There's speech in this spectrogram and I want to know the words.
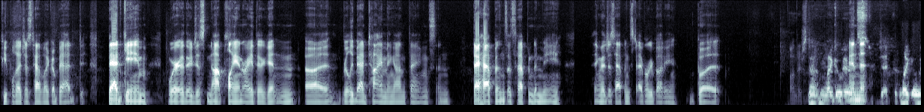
people that just have like a bad, bad game where they're just not playing right. They're getting uh, really bad timing on things, and that happens. That's happened to me. I think that just happens to everybody. But Not Understand. in Lego Harry's. And then- Lego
